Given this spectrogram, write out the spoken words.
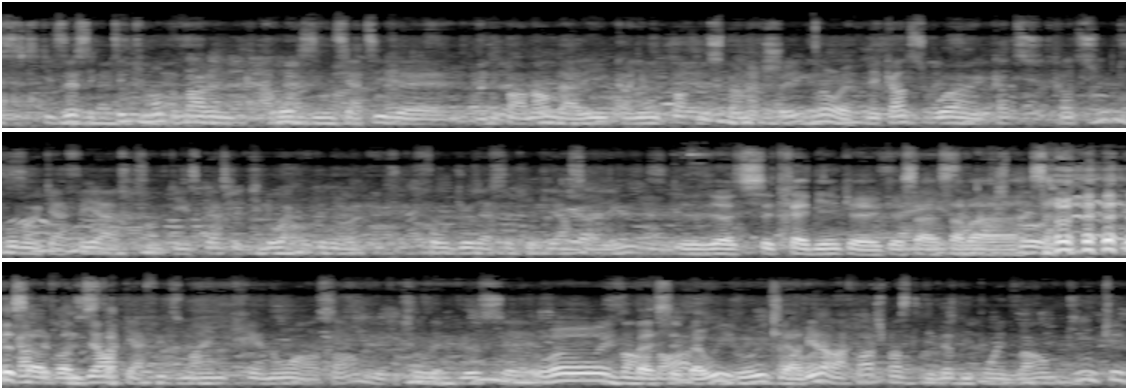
ce qu'il disait, c'est que tout le monde peut faire avoir des initiatives euh, indépendantes d'aller cogner aux portes du supermarché. Ah mais quand tu vois, quand, tu, quand tu trouves un café à 75$ le kilo à côté d'un faux dieu à 7 piastres à la tu sais très bien que, que ben, ça, ça, va. Ça va, quand ça va prendre plusieurs cafés du même créneau ensemble, il y a quelque chose de plus. Euh, oui, oui, ben, ben, oui, oui, clairement. bien leur affaire, je pense qu'ils développent des points de vente. Puis,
